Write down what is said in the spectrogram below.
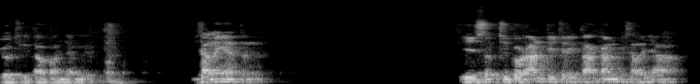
Dia cerita panjang itu. Misalnya ya di, di Quran diceritakan misalnya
